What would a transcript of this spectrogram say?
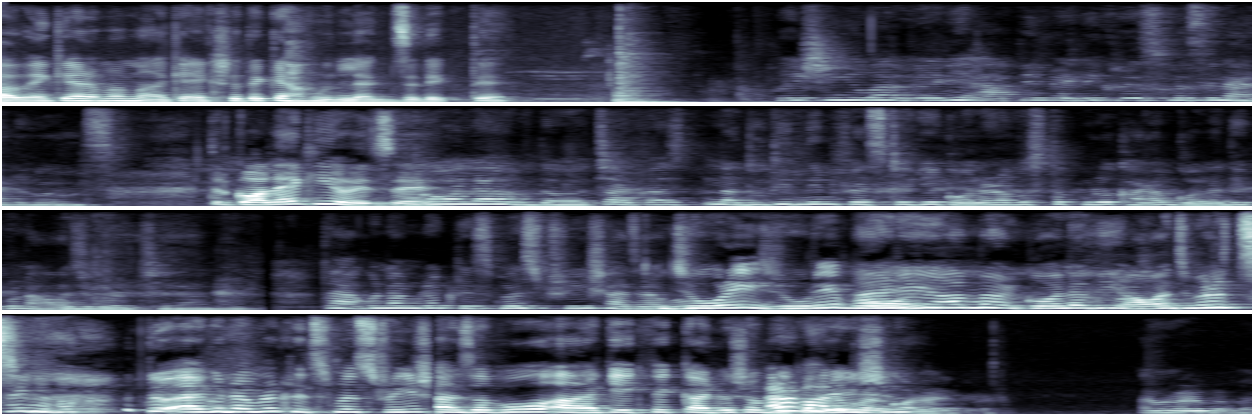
বাবাইকে আর আমার মাকে একসাথে কেমন লাগছে দেখতে? Wishing you a very happy merry Christmas in advance তোর গলায় কি হয়েছে? গলা চার পাঁচ না দু তিন দিন ফেস্টে গিয়ে গলার অবস্থা পুরো খারাপ গলা দিয়ে কোনো আওয়াজ বেরোচ্ছে না আমার। তো এখন আমরা ক্রিসমাস ট্রি সাজাবো। জোরে জোরে আরে আমার গলা দিয়ে আওয়াজ বেরোচ্ছে না। তো এখন আমরা ক্রিসমাস ট্রি সাজাবো আর কেক ফেক কাটবো সব আর ভালো করে ডেকোরেশন ভালো কর,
